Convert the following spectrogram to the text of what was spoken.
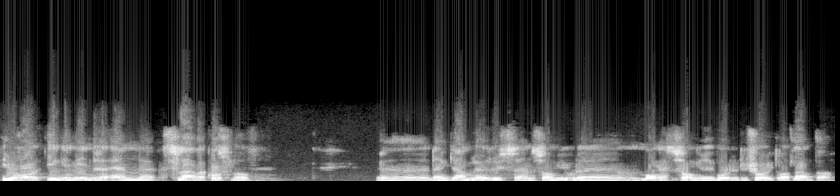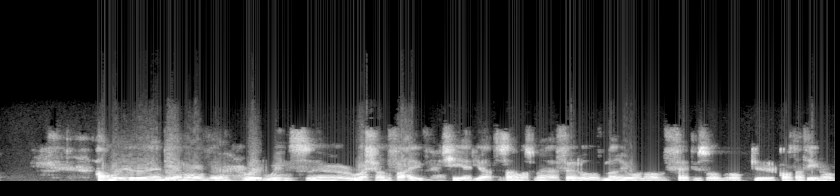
Jag har ingen mindre än Slava Koslov. Eh, den gamla ryssen som gjorde många säsonger i både Detroit och Atlanta. Han var ju en del av Red Wings eh, Russian Five-kedja tillsammans med Fedorov, Larionov, Fetisov och eh, Konstantinov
